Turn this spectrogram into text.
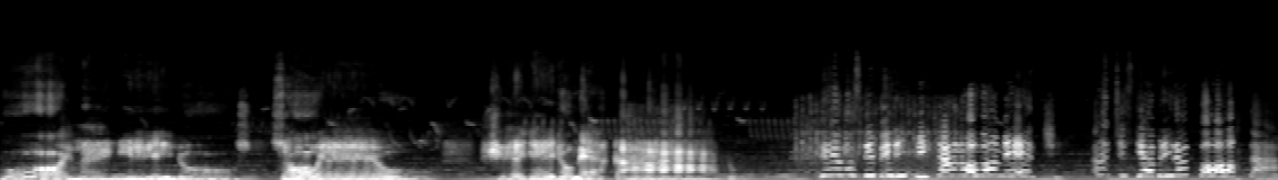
Oi, meninos. Sou eu. Cheguei do mercado. Temos de verificar novamente antes de abrir a porta.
